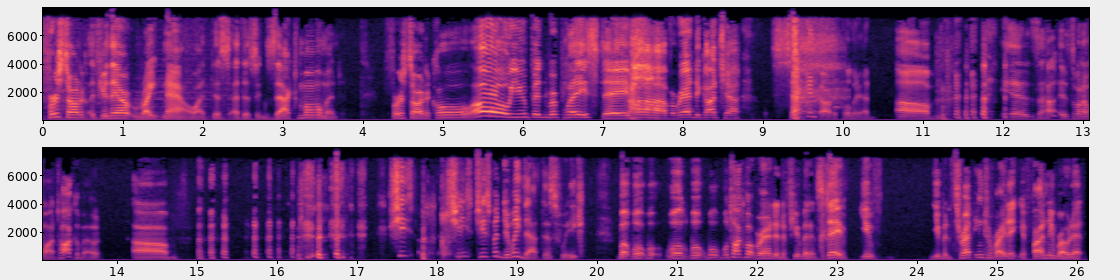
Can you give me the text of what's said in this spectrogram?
First article, if you're there right now at this at this exact moment, first article, oh, you've been replaced, Dave. Ah, Miranda gotcha. Second article in um, is uh, is the one I want to talk about. Um, she's she's she's been doing that this week, but we'll we'll we'll we'll, we'll talk about Miranda in a few minutes. Dave, you've you've been threatening to write it. You finally wrote it.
